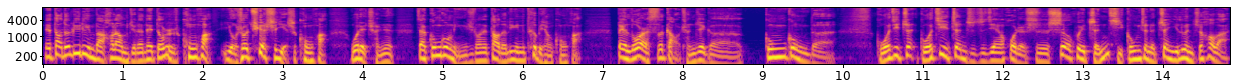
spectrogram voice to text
那道德律令吧，后来我们觉得那都是空话，有时候确实也是空话。我得承认，在公共领域之中，那道德律令特别像空话，被罗尔斯搞成这个公共的国际政、国际政治之间，或者是社会整体公正的正义论之后吧，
